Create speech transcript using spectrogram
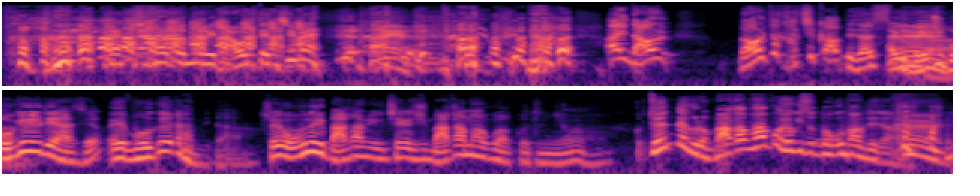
시사전널이 나올 때쯤에 네. 아니 나올 나올 때 같이 까면 되지 아, 않습니까? 이거 매주 목요일에 하세요? 네, 목요일에 합니다. 저희가 오늘이 마감이, 제가 지금 마감하고 왔거든요. 됐네, 그럼. 마감하고 여기서 녹음하면 되잖아. 네.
